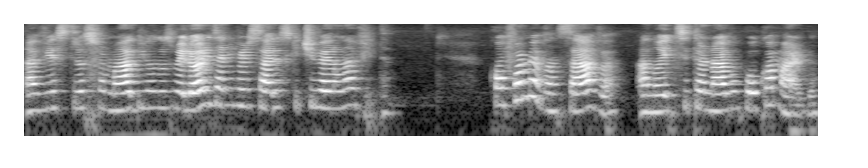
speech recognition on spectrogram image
havia se transformado em um dos melhores aniversários que tiveram na vida. Conforme avançava, a noite se tornava um pouco amarga.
